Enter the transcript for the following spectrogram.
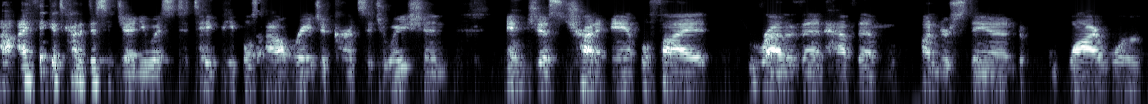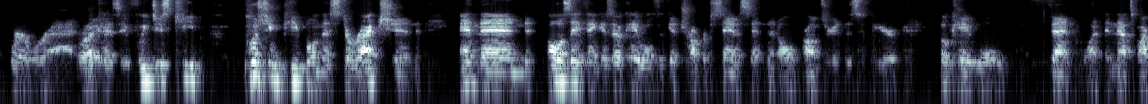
I, I think it's kind of disingenuous to take people's outrage at current situation and just try to amplify it rather than have them understand why we're where we're at. Right. Because if we just keep pushing people in this direction, and then all they think is, okay, well, if we get Trump or DeSantis in, then all the problems are going to disappear. Okay, well, then what? And that's my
